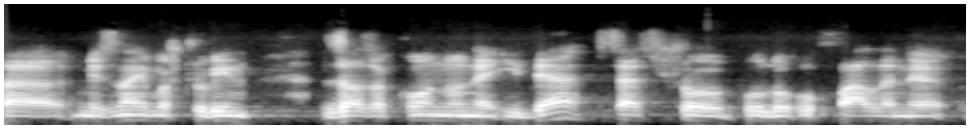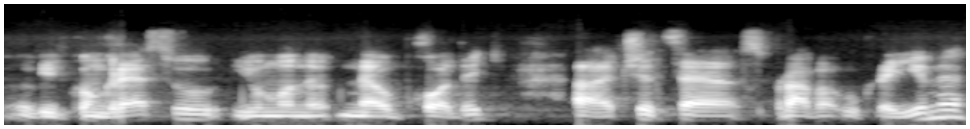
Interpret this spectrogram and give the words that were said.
Е, ми знаємо, що він за закону не йде. Все, що було ухвалене від конгресу, йому не, обходить. Е, чи це справа України?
